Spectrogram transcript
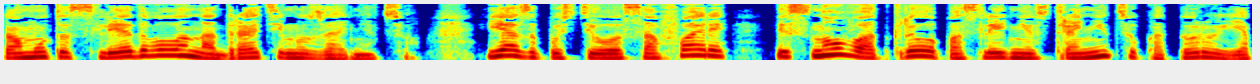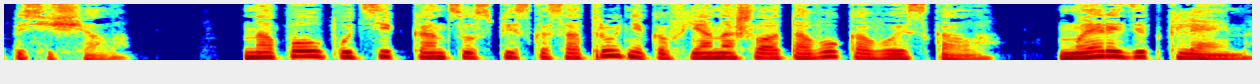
Кому-то следовало надрать ему задницу. Я запустила Safari и снова открыла последнюю страницу, которую я посещала. На полпути к концу списка сотрудников я нашла того, кого искала. Мередит Кляйн,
